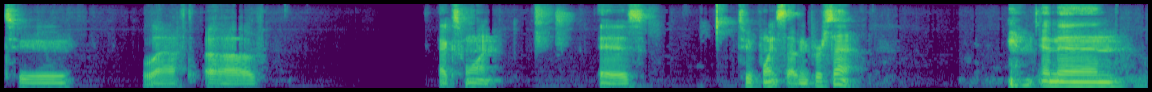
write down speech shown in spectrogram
to left of x1 is 2.7%. And then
